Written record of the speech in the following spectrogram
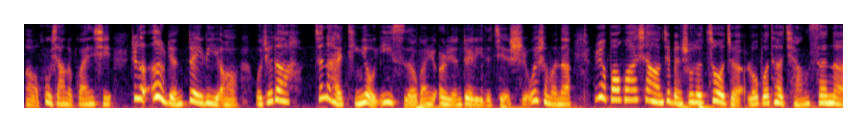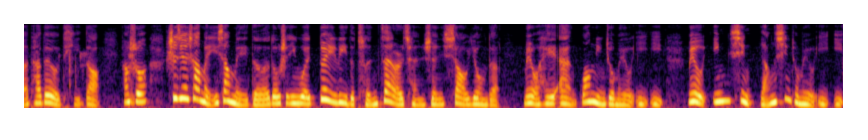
呃互相的关系。这个二元对立啊，我觉得真的还挺有意思的。关于二元对立的解释，为什么呢？因为包括像这本书的作者罗伯特强森呢，他都有提到，他说世界上每一项美德都是因为对立的存在而产生效用的。没有黑暗，光明就没有意义；没有阴性，阳性就没有意义；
